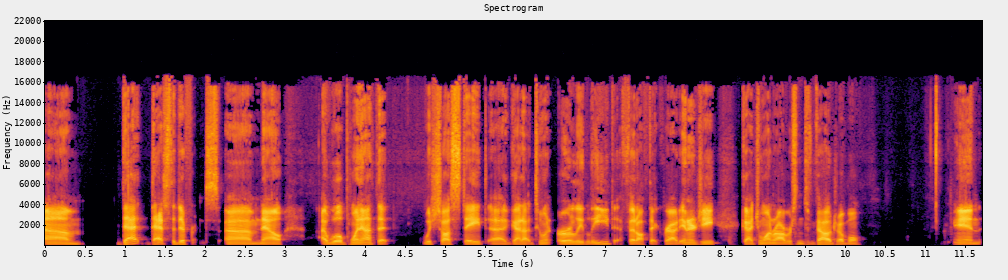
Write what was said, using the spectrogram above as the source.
Um, that that's the difference. Um, now, I will point out that Wichita State uh, got out to an early lead, fed off that crowd energy, got J'Wan Roberts in some foul trouble. And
